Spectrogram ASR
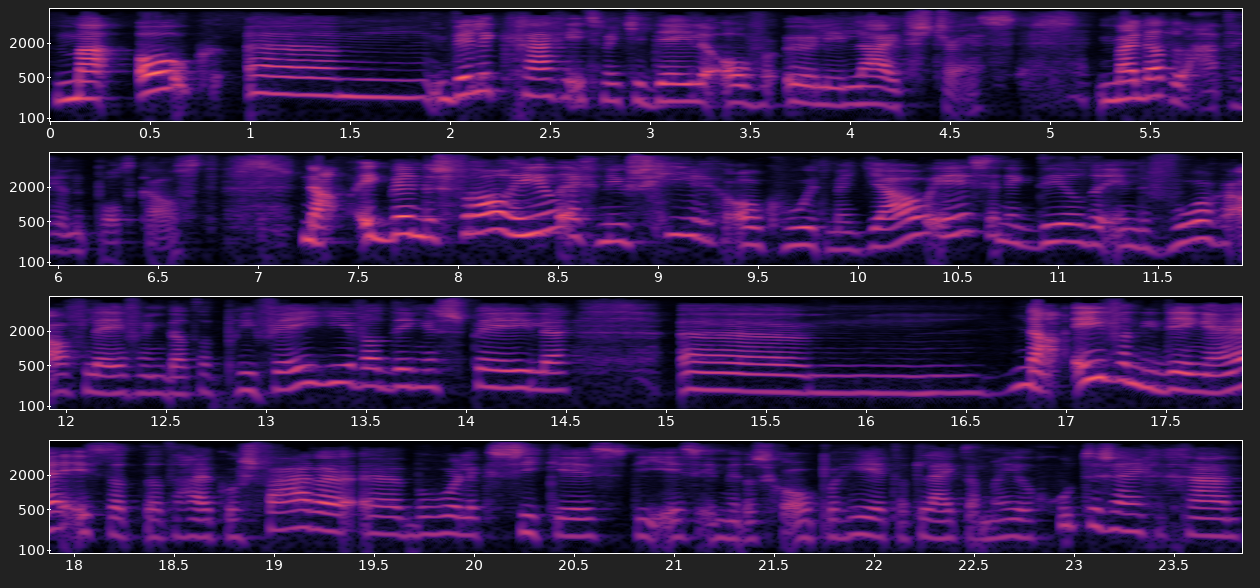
maar ook um, wil ik graag iets met je delen over early life stress. Maar dat later in de podcast. Nou, ik ben dus vooral heel erg nieuwsgierig ook hoe het met jou is. En ik deelde in de vorige aflevering dat er privé hier wat dingen spelen. Um, nou, een van die dingen hè, is dat, dat Heiko's vader uh, behoorlijk ziek is. Die is inmiddels geopereerd. Dat lijkt allemaal heel goed te zijn gegaan.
